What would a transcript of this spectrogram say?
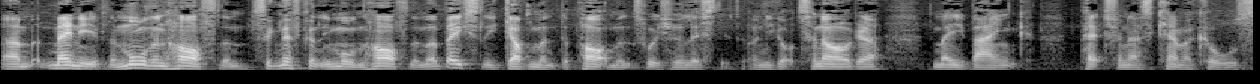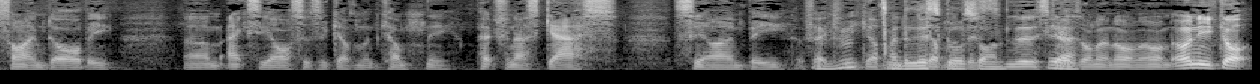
um, many of them, more than half of them, significantly more than half of them, are basically government departments which are listed. And you've got Tenaga, Maybank, Petronas Chemicals, Sime Darby, um, Axiata is a government company, Petronas Gas, CIMB, effectively government. Mm-hmm. And the list government goes on. The list Yeah. goes on and on and on. And you've got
